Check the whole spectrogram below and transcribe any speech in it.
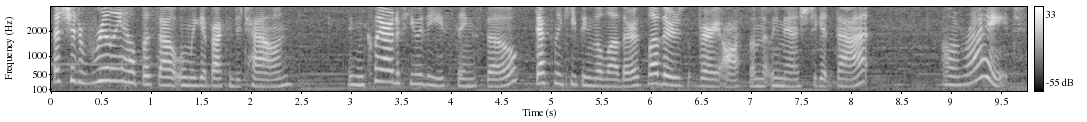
That should really help us out when we get back into town. We can clear out a few of these things, though. Definitely keeping the leather. Leather's very awesome that we managed to get that. All right.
